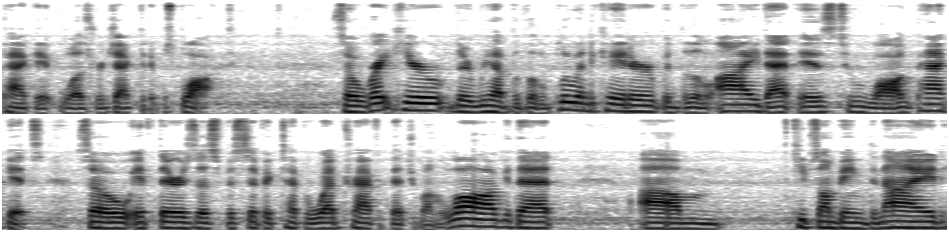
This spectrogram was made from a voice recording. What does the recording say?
packet was rejected, it was blocked. So right here, there we have the little blue indicator with the little eye, that is to log packets. So if there's a specific type of web traffic that you want to log that um, keeps on being denied,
